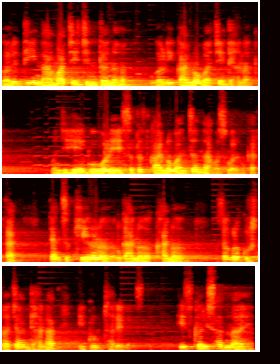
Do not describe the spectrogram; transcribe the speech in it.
करती नामाचे चिंतन गळी कानोबाचे ध्यानात. म्हणजे हे गोवळे सतत कानोबांचं नामस्मरण करतात. त्यांचं खेळणं गाणं खाणं सगळं कृष्णाच्या ध्यानात एकरूप झालेलं असतं. हीच खरी साधना आहे.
